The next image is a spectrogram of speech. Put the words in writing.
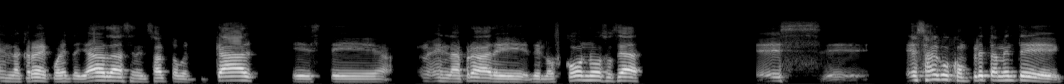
en la carrera de 40 yardas, en el salto vertical, este, en la prueba de, los conos, o sea, es, eh, es algo completamente,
